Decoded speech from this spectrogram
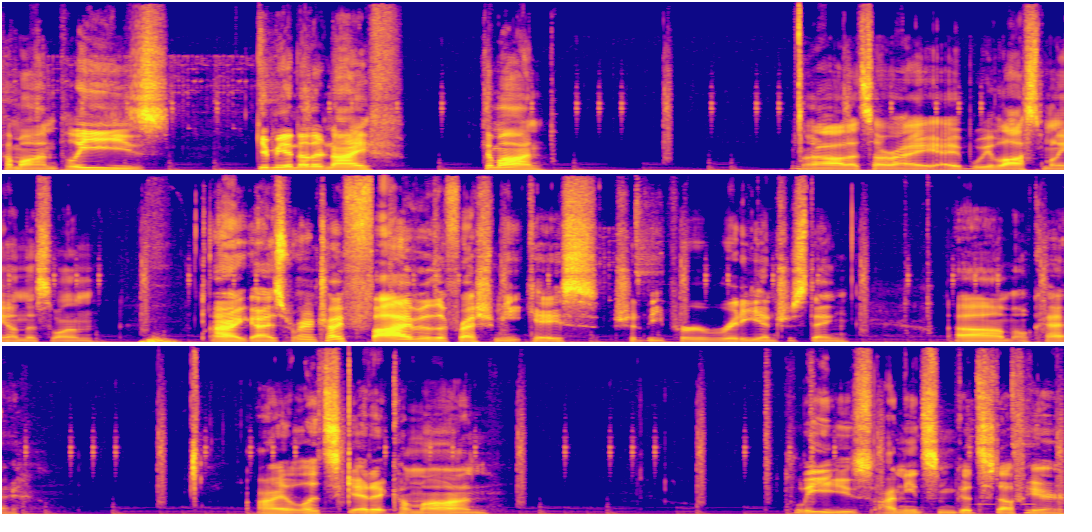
Come on, please. Give me another knife. Come on. Oh, that's alright. We lost money on this one. Alright, guys. We're going to try five of the fresh meat case. Should be pretty interesting. Um, okay. Alright, let's get it. Come on. Please. I need some good stuff here.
